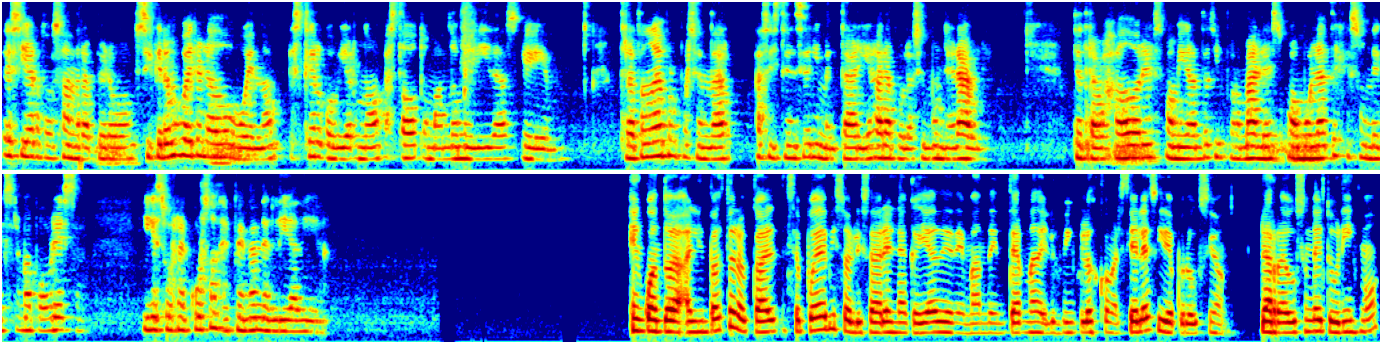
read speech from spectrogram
Es cierto, Sandra, pero si queremos ver el lado bueno, es que el gobierno ha estado tomando medidas eh, tratando de proporcionar asistencia alimentaria a la población vulnerable, de trabajadores o migrantes informales o ambulantes que son de extrema pobreza y que sus recursos dependen del día a día. En cuanto al impacto local, se puede visualizar en la caída de demanda interna de los vínculos comerciales y de producción, la reducción del turismo,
